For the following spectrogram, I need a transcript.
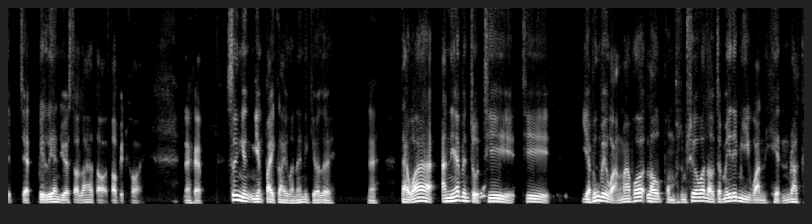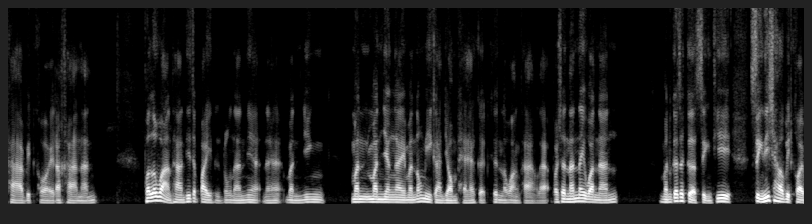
27 billion US ดอลลาร์ต่อต่อบิตคอยนะครับ ซึ่งยังยังไปไกลกว่านั้นอีกเยอะเลยนะแต่ว่าอันนี้เป็นจุดที่ที่อย่าเพิ่งไปหวังมากเพราะเราผมผมเชื่อว่าเราจะไม่ได้มีวันเห็นราคาบิตคอยราคานั้น เพราะระหว่างทางที่จะไปถึงตรงนั้นเนี่ยนะฮะมันยิ่งมันมันยังไงมันต้องมีการยอมแพ้เกิดขึ้นระหว่างทางแล้ว เพราะฉะนั้นในวันนั้นมันก็จะเกิดสิ่งที่สิ่งที่ชาวบิตคอย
